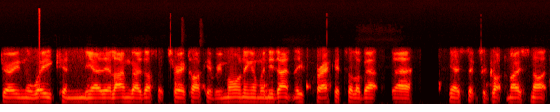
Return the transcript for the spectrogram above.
during the week. And, you know, the alarm goes off at 3 o'clock every morning. And when you don't leave Karaka till about uh, you know six o'clock most nights.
